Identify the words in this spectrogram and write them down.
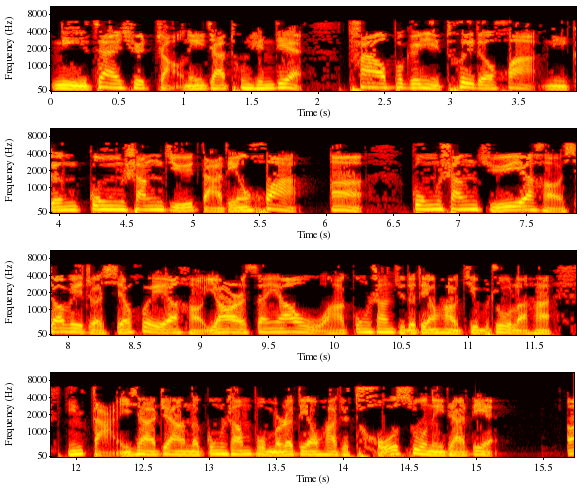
你再去找那家通讯店，他要不给你退的话，你跟工商局打电话。啊，工商局也好，消费者协会也好，幺二三幺五啊，工商局的电话我记不住了哈，您打一下这样的工商部门的电话去投诉那家店啊。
